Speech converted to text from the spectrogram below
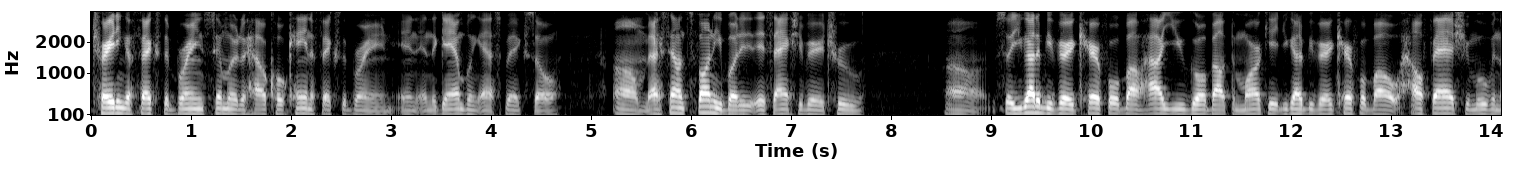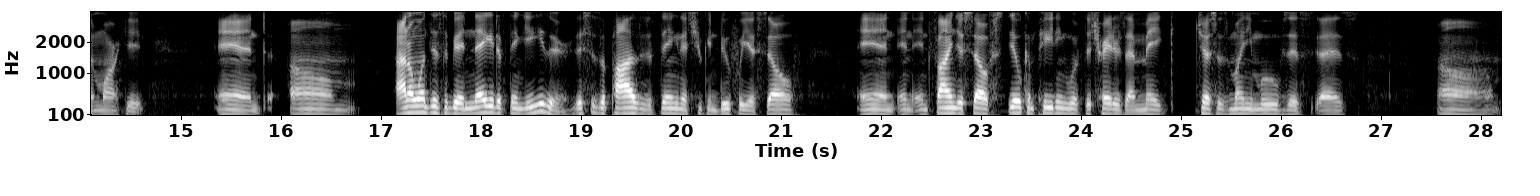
Trading affects the brain similar to how cocaine affects the brain and, and the gambling aspect. So, um, that sounds funny, but it, it's actually very true. Um, so you got to be very careful about how you go about the market. You got to be very careful about how fast you move in the market. And um, I don't want this to be a negative thing either. This is a positive thing that you can do for yourself and, and, and find yourself still competing with the traders that make just as many moves as, as um,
